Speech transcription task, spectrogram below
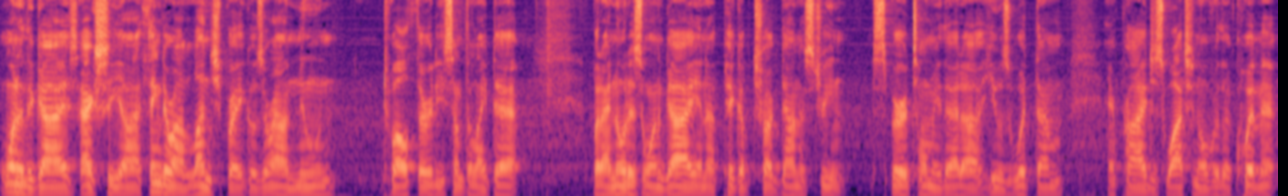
one of the guys. Actually, uh, I think they're on lunch break. It was around noon, 12:30, something like that. But I noticed one guy in a pickup truck down the street. Spirit told me that uh, he was with them and probably just watching over the equipment.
